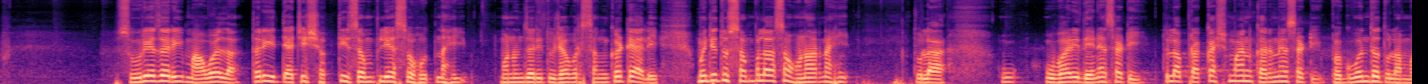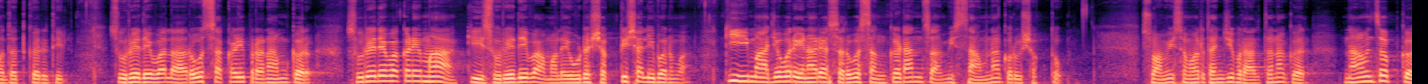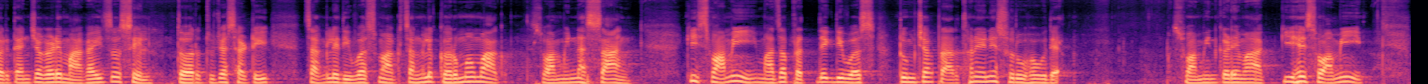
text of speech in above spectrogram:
सूर्य जरी मावळला तरी त्याची शक्ती संपली असं होत नाही. म्हणून जरी तुझ्यावर संकटे आले म्हणजे तू संपला असं होणार नाही. तुला उभारी देण्यासाठी तुला प्रकाशमान करण्यासाठी भगवंत तुला मदत करतील. सूर्यदेवाला रोज सकाळी प्रणाम कर. सूर्यदेवाकडे मा की सूर्यदेवा मला एवढं शक्तिशाली बनवा की माझ्यावर येणाऱ्या सर्व संकटांचा मी सामना करू शकतो. स्वामी समर्थांची प्रार्थना कर. नाम जप कर. त्यांच्याकडे मागायचं असेल तर तुझ्यासाठी चांगले दिवस माग चांगलं कर्म माग. स्वामींना सांग की स्वामी माझा प्रत्येक दिवस तुमच्या प्रार्थनेने सुरू होऊ द्या. स्वामींकडे माग की हे स्वामी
